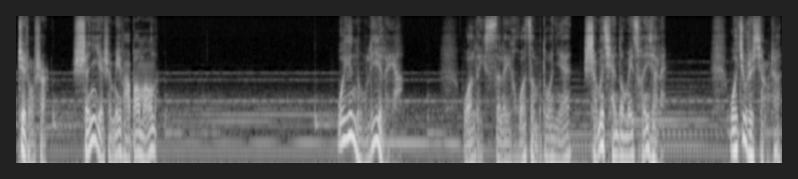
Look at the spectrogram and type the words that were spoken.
这种事儿，神也是没法帮忙的。我也努力了呀，我累死累活这么多年，什么钱都没存下来，我就是想着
